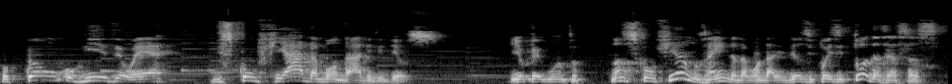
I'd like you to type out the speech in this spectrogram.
O quão horrível é desconfiar da bondade de Deus. E eu pergunto, nós desconfiamos ainda da bondade de Deus depois de todas essas,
